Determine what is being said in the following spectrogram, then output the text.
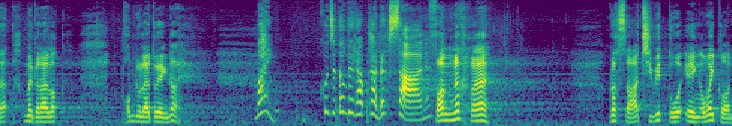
ละไม่เป็นไรหรอก ผมดูแลตัวเองได้ ไม่ คุณจะต้องได้รับการรักษานะ ฟังนะแคลร์ รักษาชีวิตตัวเองเอาไว้ก่อน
